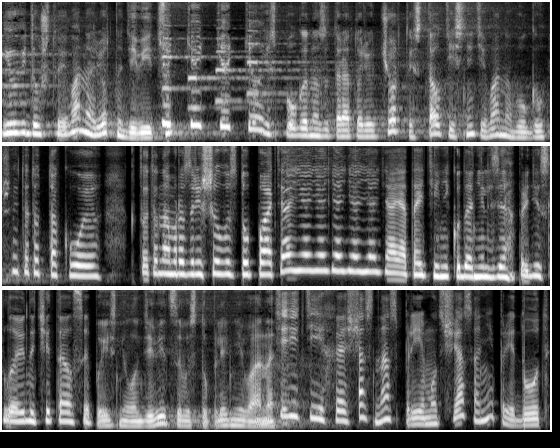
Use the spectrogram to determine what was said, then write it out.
и увидел, что Иван орет на девицу. Тю-тю-тю. Испуганно затараторил черт и стал теснить Ивана в угол. Что это тут такое? Кто-то нам разрешил выступать. Ай-яй-яй-яй-яй-яй, отойти никуда нельзя. Предисловие начитался. Пояснил он девице выступление Ивана. Сиди тихо, сейчас нас примут, сейчас они придут.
